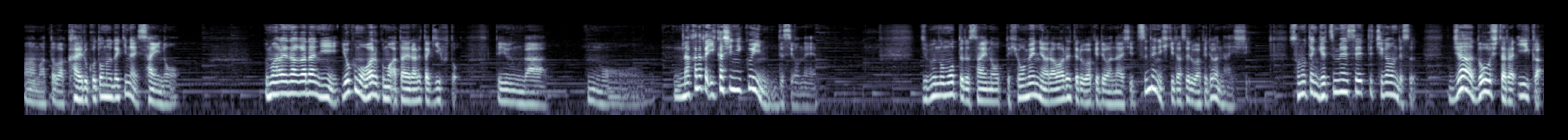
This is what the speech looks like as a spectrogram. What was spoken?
または変えることのできない才能生まれながらに良くも悪くも与えられたギフトっていうのがもうなかなか生かしにくいんですよね。自分の持ってる才能って表面に現れてるわけではないし常に引き出せるわけではないし。その点月明性って違うんです。じゃあどうしたらいいか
